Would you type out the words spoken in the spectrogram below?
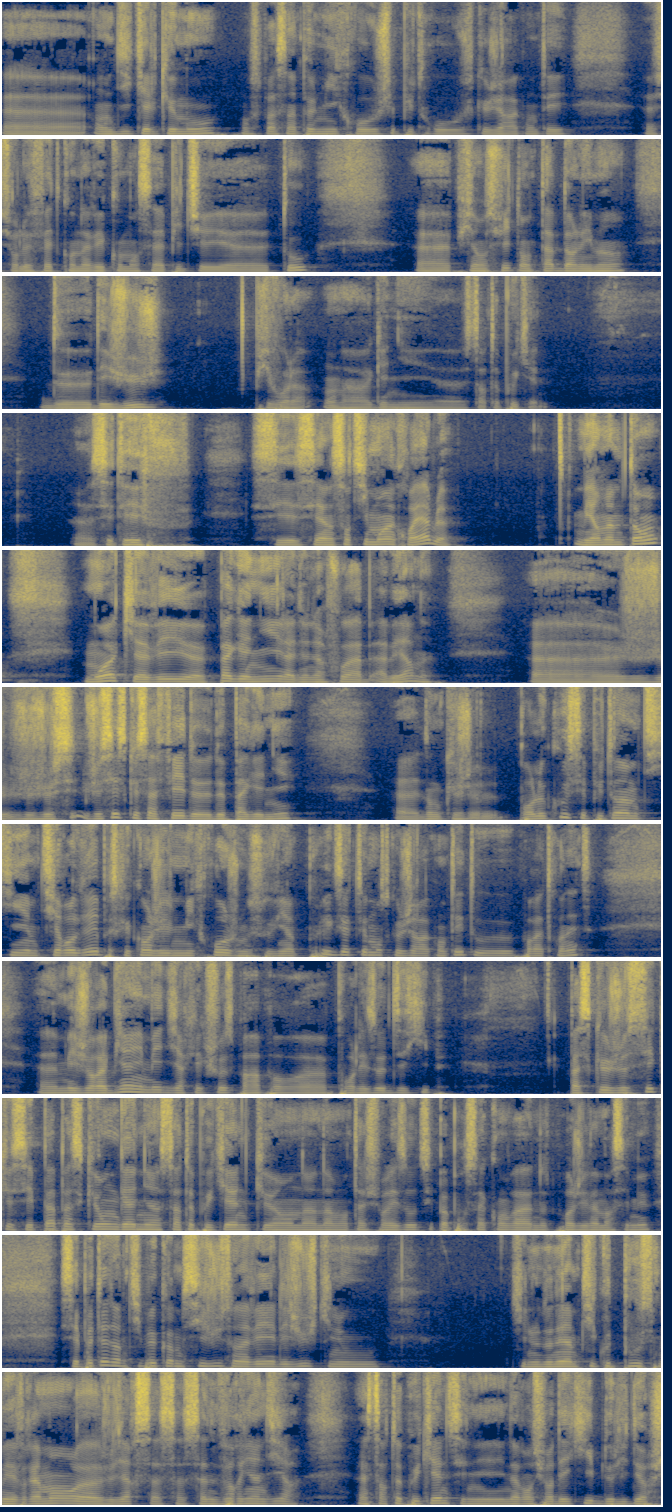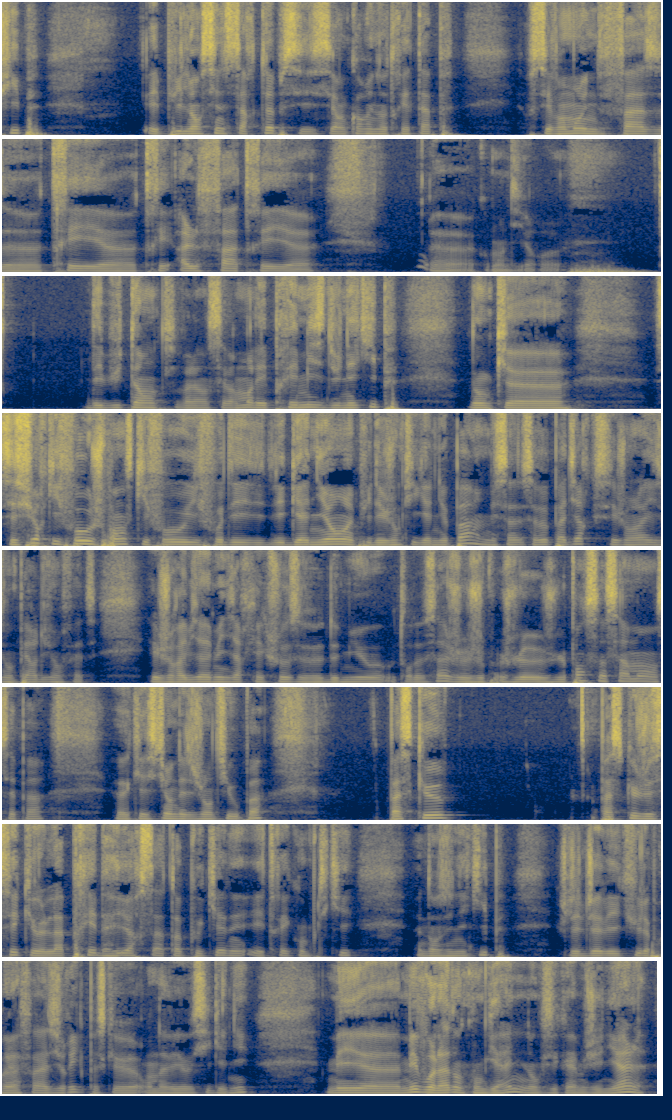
euh, on dit quelques mots, on se passe un peu le micro, je sais plus trop ce que j'ai raconté euh, sur le fait qu'on avait commencé à pitcher tôt. Puis ensuite on tape dans les mains de, des juges. Puis voilà, on a gagné Startup Weekend. C'était, c'est un sentiment incroyable, mais en même temps, moi qui avais euh, pas gagné la dernière fois à, Berne, euh, je, je, sais, je, sais, ce que ça fait de ne pas gagner. Euh, donc je, pour le coup c'est plutôt un petit un petit regret parce que quand j'ai eu le micro je me souviens plus exactement ce que j'ai raconté tout pour être honnête euh, mais j'aurais bien aimé dire quelque chose par rapport euh, pour les autres équipes parce que je sais que c'est pas parce qu'on gagne un startup weekend qu'on a un avantage sur les autres c'est pas pour ça qu'on va notre projet va marcher mieux c'est peut-être un petit peu comme si juste on avait les juges qui nous qui nous donnait un petit coup de pouce, mais vraiment, euh, je veux dire, ça, ça, ne veut rien dire. Un startup weekend, c'est une, aventure d'équipe, de leadership, et puis l'ancienne startup, c'est encore une autre étape. C'est vraiment une phase euh, très euh, très alpha, très comment dire débutante. Voilà, c'est vraiment les prémices d'une équipe. Donc c'est sûr qu'il faut, je pense qu'il faut, il faut des, gagnants et puis des gens qui gagnent pas, mais ça, ça veut pas dire que ces gens-là ils ont perdu en fait. Et j'aurais bien aimé dire quelque chose de mieux autour de ça. Je, le, je le, pense sincèrement, c'est pas euh, question d'être gentil ou pas, parce que parce que je sais que l'après d'ailleurs Startup Weekend est, est, très compliqué dans une équipe. Je l'ai déjà vécu la première fois à Zurich parce que on avait aussi gagné. Mais euh, mais voilà, donc on gagne, donc c'est quand même génial.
